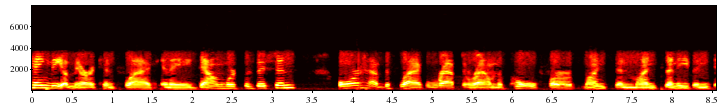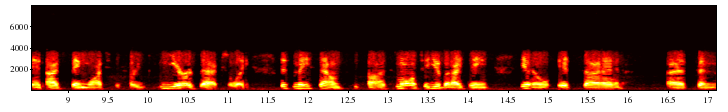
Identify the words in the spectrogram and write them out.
hang the American flag in a downward position or have the flag wrapped around the pole for months and months, and even and I've seen watched it for years. Actually, this may sound uh, small to you, but I think you know it's uh, it's an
